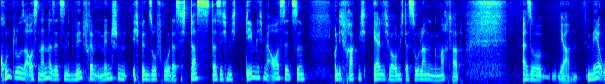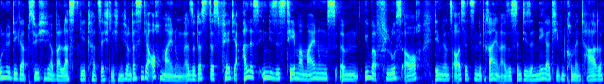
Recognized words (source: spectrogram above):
grundlose Auseinandersetzen mit wildfremden Menschen, ich bin so froh, dass ich das, dass ich mich dem nicht mehr aussetze und ich frage mich ehrlich, warum ich das so lange gemacht habe. Also ja, mehr unnötiger psychischer Ballast geht tatsächlich nicht. Und das sind ja auch Meinungen. Also das, das fällt ja alles in dieses Thema Meinungsüberfluss ähm, auch, den wir uns aussetzen, mit rein. Also es sind diese negativen Kommentare,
